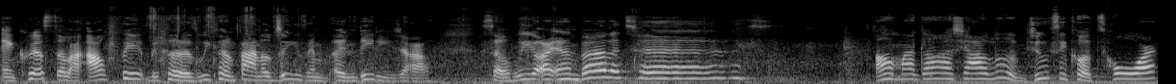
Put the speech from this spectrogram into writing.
and Crystal an outfit because we couldn't find no jeans in, in Dee y'all. So we are in Burlington's. Oh my gosh, y'all look, Juicy Couture.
